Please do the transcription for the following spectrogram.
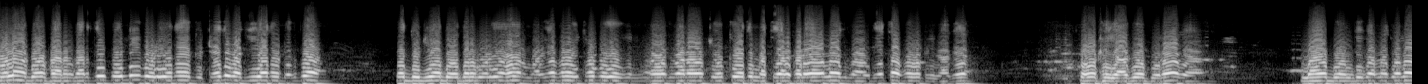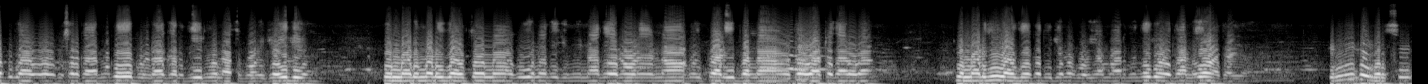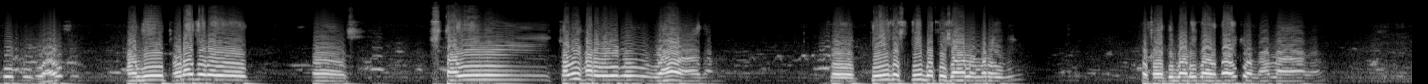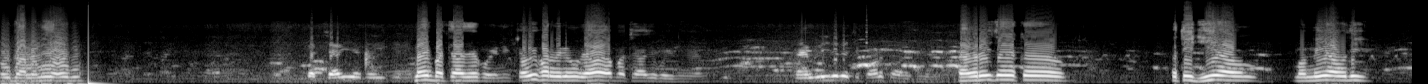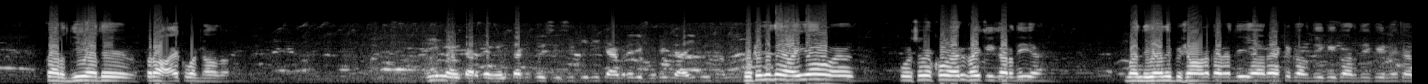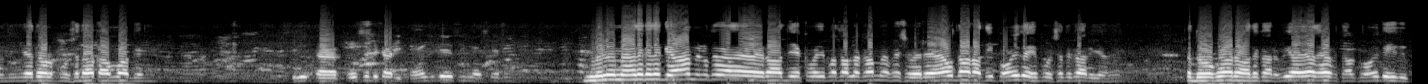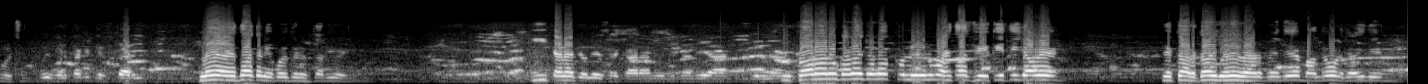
ਉਹਨਾਂ ਅੱਗੇ ਫਾਇਰਿੰਗ ਕਰਤੀ, ਪਹਿਲੀ ਗੋਲੀ ਉਹਦੇ ਗਿੱਟੇ 'ਤੇ ਵੱਜੀ ਆ ਤੇ ਡਿੱਗ ਪਿਆ। ਤੇ ਦੂਜੀਆਂ ਦੋ ਤਿੰਨ ਗੋਲੀਆਂ ਹੋਰ ਮਾਰੀਆਂ, ਫਿਰ ਇੱਥੋਂ ਕੋਈ ਨੌਜਵਾਨਾਂ ਨੂੰ ਚੁੱਕ ਕੇ ਤੇ ਮੱਤਿਆਰ ਖੜਿਆ ਉਹਨਾਂ ਜਵਾਬ ਦੇ ਦਿੱਤਾ, ਫਿਰ ਉਹ ਠੀਕ ਗਿਆ। ਉਹ ਠੀਕ ਕੇ ਪੂਰਾ ਹੋ ਗਿਆ। ਮੈਂ ਬੇਨਤੀ ਕਰਨਾ ਚਾਹੁੰਦਾ, ਪੰਜਾਬ ਸਰਕਾਰ ਨੂੰ ਕਿ ਇਹ ਗੁੰਡਾਗਰਦੀ ਨੂੰ ਨੱਥ ਪਾਉਣੀ ਚਾਹੀਦੀ ਹੈ ਕਿ ਮਾੜੀ ਮਾੜੀ ਗੱਲ ਤੋਂ ਨਾ ਕੋਈ ਇਹਨਾਂ ਦੀ ਜ਼ਮੀਨਾਂ ਦੇ ਰੋਲੇ ਨਾ ਕੋਈ ਪੈੜੀ ਬੰਨਾ ਉਹਦਾ ਵੱਟ ਦਾ ਰੋਲਾ। ਕਿ ਮਾੜੀ ਜਿਹੀ ਗੱਲ ਦੇ ਇੱਕ ਦੂਜੇ ਨੂੰ ਗੋਲੀਆਂ ਮਾਰ ਦਿੰਦੇ ਜੋ ਇਦਾਂ ਨਹੀਂ ਹੋਣਾ ਚਾਹੀਦਾ। ਕਿੰਨੀ ਕੁ ਉਮਰ ਸੀ ਤੇ ਕੋਈ ਵਿਆਹ ਸੀ? ਹਾਂਜੀ ਥੋੜਾ ਜਿਹਾ ਅਹ, 27 24 ਫਰਵਰੀ ਨੂੰ ਵਿਆਹ ਹੋਇਆ ਇਹਦਾ। ਤੇ 30 ਕੁ 30 32 ਸਾਲ ਉਮਰ ਹੈਗੀ ਉਹ ਖੇਤੀਬਾੜੀ ਕਰਦਾ ਸੀ ਝੋਨਾ ਲਾਇਆ ਹੋਇਆ ਕੋਈ ਗੱਲ ਨਹੀਂ ਜੀ ਬੱਚਾ ਵੀ ਹੈ ਕੋਈ ਕਿ ਨਹੀਂ ਬੱਚਾ ਜੇ ਕੋਈ ਨਹੀਂ। 24 ਫਰਵਰੀ ਨੂੰ ਵਿਆਹ ਹੋਇਆ ਬੱਚਾ ਜੇ ਕੋਈ ਨਹੀਂ ਹੋਇਆ। ਫੈਮਿਲੀ ਦੇ ਵਿੱਚ ਕੌਣ ਕੌਣ ਸੀ? ਐਵਰੇਜ ਇੱਕ ਭਤੀਜੀ ਆ ਮੰਮੀ ਆ ਉਹਦੀ ਘਰ ਦੀ ਆ ਤੇ ਭਰਾ ਇੱਕ ਵੱਡਾ ਉਹਦਾ। ਕੀ ਮੰਗ ਕਰਦੇ? ਹੁਣ ਤੱਕ ਕੋਈ ਸੀਸੀਟੀਵੀ ਕੈਮਰੇ ਦੀ ਫੁਟੇਜ ਆਈ ਕੋਈ ਸਾਹਮਣੇ? ਫੁਟੇਜ ਤੇ ਆਈ ਆ ਉਹ ਪੁਲਿਸ ਵੇਖੋ ਵੈਰੀਫਾਈ ਕੀ ਕਰਦੀ ਆ। ਬੰਦਿਆਂ ਦੀ ਪਛਾਣ ਕਰਦੀ ਆ ਅਰੈਸਟ ਕਰਦੀ ਕੀ ਕਰਦੀ ਕੀ ਨਹੀਂ ਕਰਦੀ। ਇਹ ਤੇ ਹੁਣ ਪੁਲਿਸ ਦਾ ਕੰਮ ਆ ਅੱਗੇ। ਕਿੰਨੀ- ਅਹ ਪੁਲਿਸ ਅਧਿਕਾਰੀ ਪਹੁੰਚ ਗਏ ਸੀ ਮੌਕੇ ਤੇ? ਮੈਨੂੰ ਮੈਂ ਤਾਂ ਕਦੇ ਗਿਆ ਮੈਨੂੰ ਤਾਂ ਅਹ, ਰਾਤ ਦੇ 1 ਵਜੇ ਪਤਾ ਲੱਗਾ ਮੈਂ ਫਿਰ ਸਵੇਰੇ ਆਇਆ ਉਦਾਂ ਰਾਤੀ ਪਹੁੰਚ ਗਏ ਸੀ ਪੁਲਿਸ ਅਧਿਕਾਰੀ ਆ ਤੇ ਦੋ ਕੁ ਵਾਰ ਰਾਤ ਘਰ ਵੀ ਆਇਆ ਤੇ ਹਸਪਤਾਲ ਪਹੁੰਚ ਗਈ ਸੀ ਪੁਲਿਸ। ਕੋਈ ਹੁਣ ਤੱਕ ਗ੍ਰਿਫਤਾਰੀ? ਨਹੀਂ ਅਜੇ ਤੱਕ ਨਹੀਂ ਕੋਈ ਗ੍ਰਿਫਤਾਰੀ ਹੋਈ। ਕੀ ਕਹਿਣਾ ਚਾਹੁੰਦੇ ਸਰਕਾਰਾਂ ਨੂੰ ਜਿੱਦਾਂ ਦੇ ਆ ਸਰਕਾਰਾਂ ਨੂੰ ਕਹਿਣਾ ਚਾਹੁੰਦਾ ਕਾਨੂੰਨ ਵਿਵਸਥਾ ਠੀਕ ਕੀਤੀ ਜਾਵੇ। ਤੇ ਘਰ ਘਰ ਜਿਹੜੇ ਵੈਨ ਪੈਂਦੇ ਆ ਬੰਦ ਹੋਣੇ ਚਾਹੀਦੇ ਆ।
